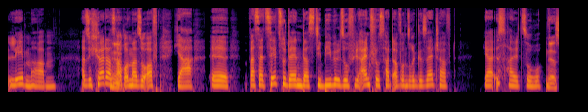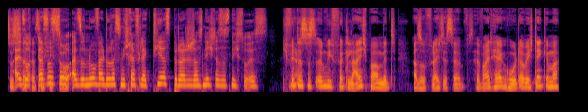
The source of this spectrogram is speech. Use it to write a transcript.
Leben haben. Also ich höre das Ja. auch immer so oft. Ja, äh, was erzählst du denn, dass die Bibel so viel Einfluss hat auf unsere Gesellschaft? Ja, ist halt so. Ja, es ist also halt das ist so, also nur weil du das nicht reflektierst, bedeutet das nicht, dass es nicht so ist. Ich finde, Ja. das ist irgendwie vergleichbar mit, also vielleicht ist er sehr weit hergeholt, aber ich denke immer,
